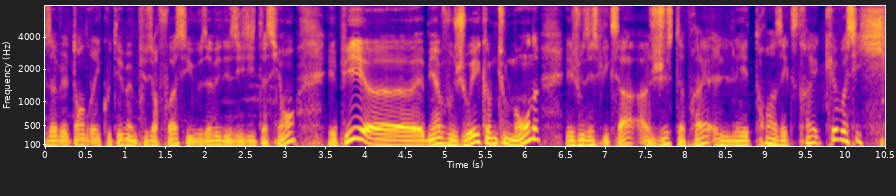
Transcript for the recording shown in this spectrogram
Vous avez le temps de réécouter même plusieurs fois si vous avez des hésitations. Et puis, euh, eh bien, vous jouez comme tout le monde. Et je vous explique ça juste après les trois extraits que voici.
